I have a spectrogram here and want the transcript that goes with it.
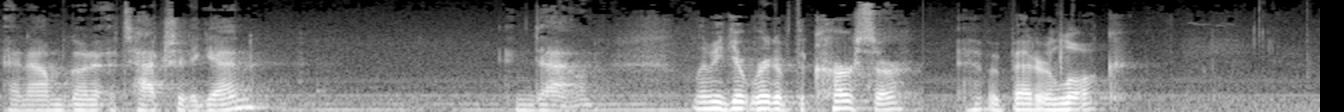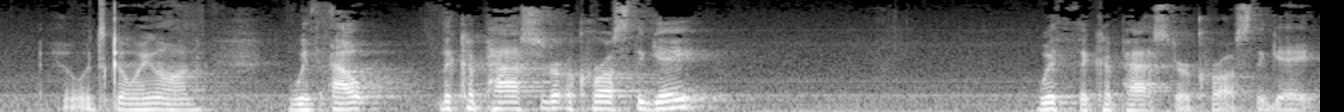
And I'm going to attach it again and down. Let me get rid of the cursor, have a better look at what's going on without the capacitor across the gate with the capacitor across the gate.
